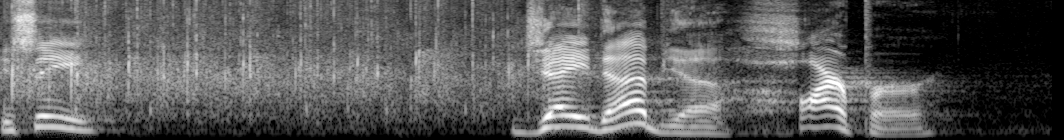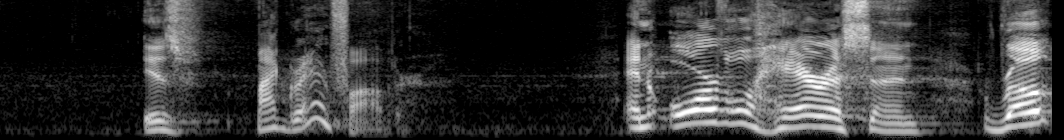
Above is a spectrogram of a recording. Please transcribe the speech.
You see, J.W. Harper is my grandfather. And Orville Harrison wrote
